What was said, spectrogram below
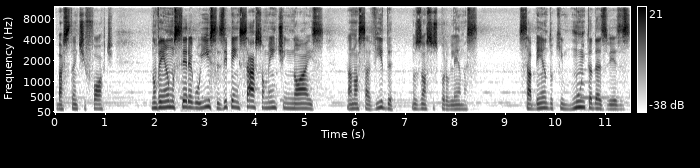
bastante forte, não venhamos ser egoístas e pensar somente em nós, na nossa vida, nos nossos problemas, sabendo que muitas das vezes,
